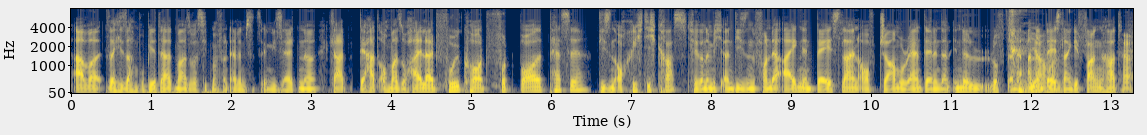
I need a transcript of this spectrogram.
Aber solche Sachen probiert er halt mal, sowas sieht man von Adams jetzt irgendwie seltener. Klar, der hat auch mal so Highlight Full Court Football Pässe, die sind auch richtig krass. Ich erinnere mich an diesen von der eigenen Baseline auf Ja Morant, der den dann in der Luft an der anderen ja, Baseline gefangen hat ja.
